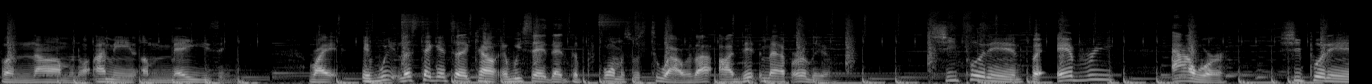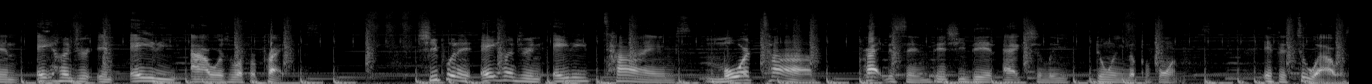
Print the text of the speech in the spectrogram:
Phenomenal. I mean, amazing. Right? If we let's take into account and we said that the performance was two hours. I, I did the math earlier. She put in for every hour, she put in 880 hours worth of practice. She put in 880 times more time practicing than she did actually doing the performance. If it's two hours,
